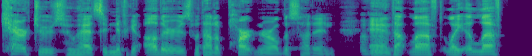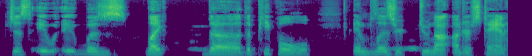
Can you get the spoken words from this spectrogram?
characters who had significant others without a partner all of a sudden mhm. and that left like it left just it, it was like the the people in blizzard do not understand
